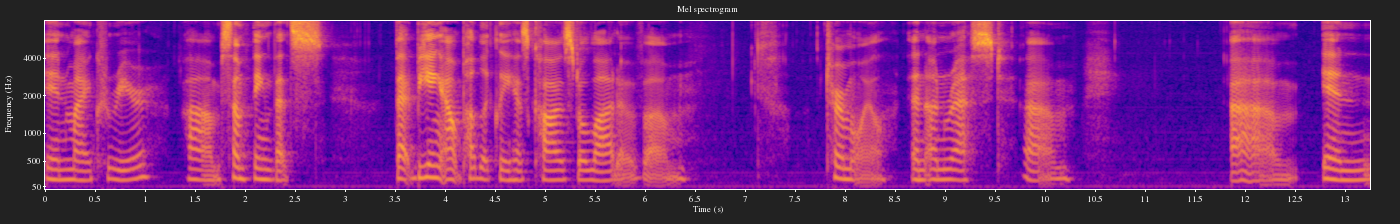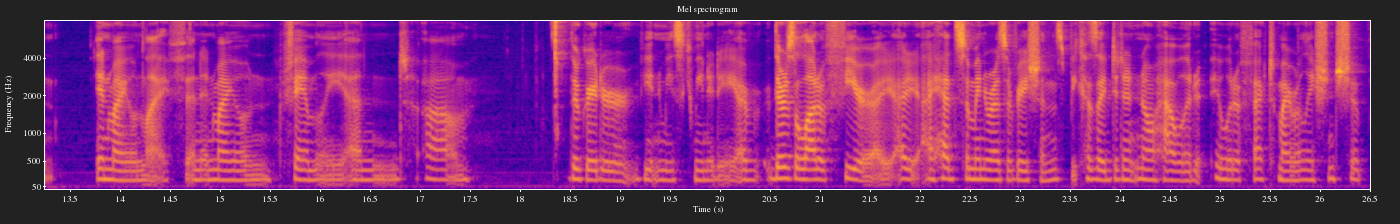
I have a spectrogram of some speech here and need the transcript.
in my career, um, something that's that being out publicly has caused a lot of um, turmoil and unrest um, um, in in my own life and in my own family and um, the greater Vietnamese community. I've, there's a lot of fear. I, I, I, had so many reservations because I didn't know how it, it would affect my relationship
